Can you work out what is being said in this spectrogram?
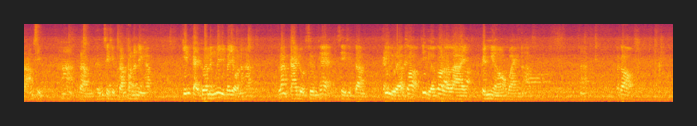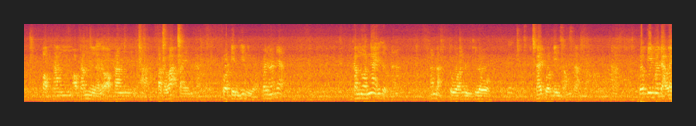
สามสิบห้ากรัมถึงสี่สิบกรัมเท่านั้นเองครับ กินไก่ตัวหนึ่งไม่มีประโยชน์นะครับ ร่างกายดูดซึมแค่สี่สิบกรัมที่เหลือก็ที่เหลือก็ละลายเป็นเหงื่อออกไปนะครับนะแล้วก็ออกทางออกทางเหงื่อแล้วออกทางปัสสาวะไปนะครับ โปรตีนที่เหลือ เพราะฉะนั้นเนี่ยคำนวณง่ายที่สุดนะน้ำหนักตัวหนึ่งกิโลใช้โปรตีนสองกรัมโปรตีนมาจากอะไร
